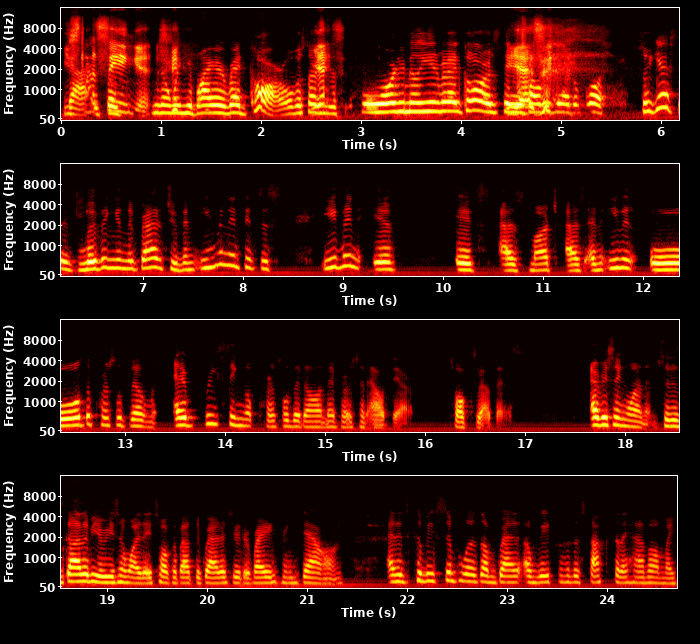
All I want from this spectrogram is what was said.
You Yeah, start it's like, seeing it. you know when you buy a red car, all of a sudden Yes. there's 40 million red cars they Yes. were probably there before. So yes, it's living in the gratitude, and even if it's just, even if it's as much as and even all the personal development, every single personal development person out there talks about this. Every single one of them. So there's got to be a reason why they talk about the gratitude of writing things down. And it could be simple as I'm grat- I'm grateful for the socks that I have on my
